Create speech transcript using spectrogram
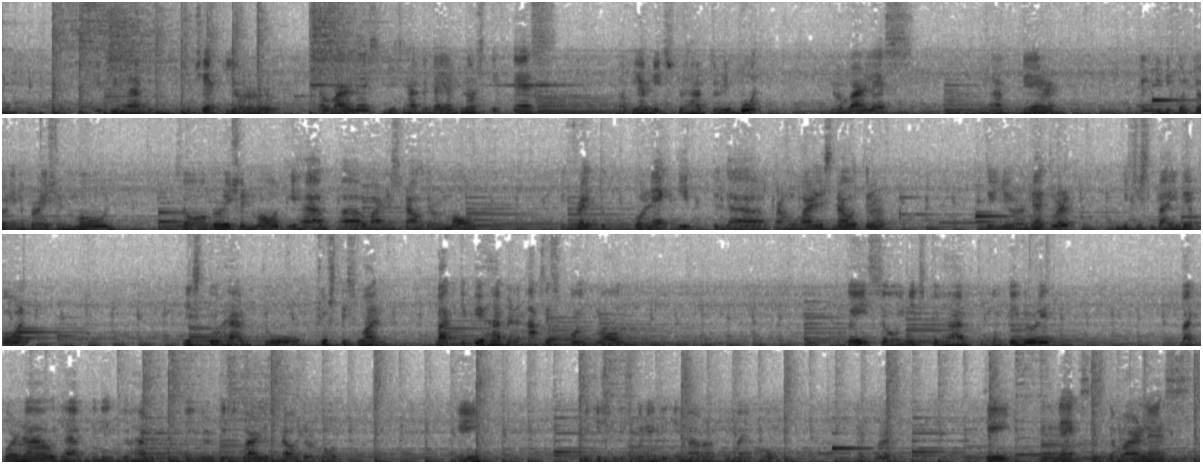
If you have to check your the wireless, you need to have a diagnostic test. If you have needs to have to reboot your wireless, you have there LED control in operation mode. So operation mode, you have uh, wireless router mode. You try to connect it to the from wireless router to your network which is by default. Is to have to choose this one. But if you have an access point mode okay so you need to have to configure it. But for now we have we need to have to configure this wireless router mode. Okay which is, is connected in our in my home network. Okay and next is the wireless.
